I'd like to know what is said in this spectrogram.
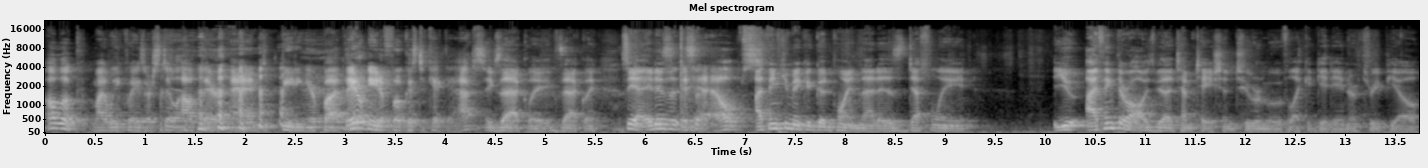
Oh, look, my weak ways are still out there and beating your butt. They don't need a focus to kick ass. exactly exactly so yeah it is It helps. I think you make a good point, and that is definitely you. I think there will always be that temptation to remove like a Gideon or three PO,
